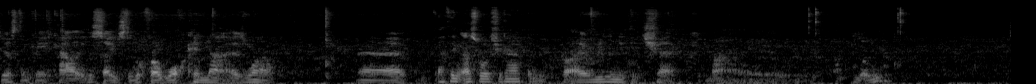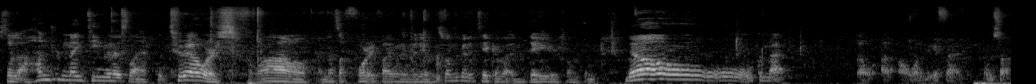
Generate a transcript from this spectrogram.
Just in case Callie decides to go for a walk in that as well. Uh, I think that's what should happen. But I really need to check my upload. Still got 119 minutes left, but 2 hours. Wow, and that's a 45 minute video. This one's going to take about a day or something. No! Come back. No, I don't want to be a fan. I'm sorry.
